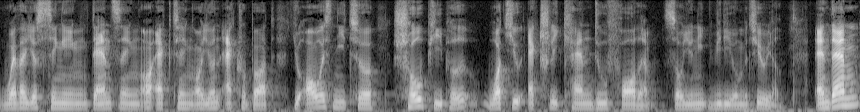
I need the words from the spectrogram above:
whether you're singing, dancing, or acting, or you're an acrobat. You always need to show people what you actually can do for them. So you need video material. And then,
